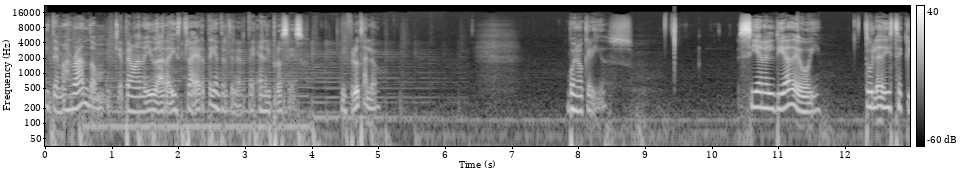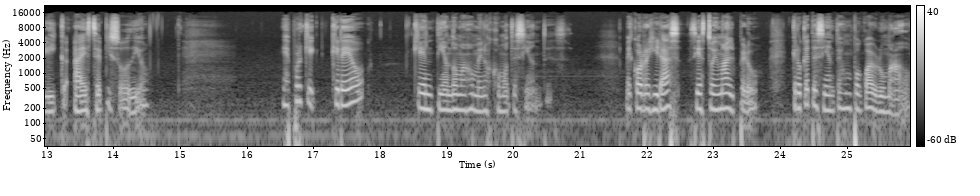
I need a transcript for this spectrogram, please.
y temas random que te van a ayudar a distraerte y entretenerte en el proceso. Disfrútalo. Bueno, queridos, si en el día de hoy tú le diste clic a este episodio, es porque creo que entiendo más o menos cómo te sientes. Me corregirás si estoy mal, pero creo que te sientes un poco abrumado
